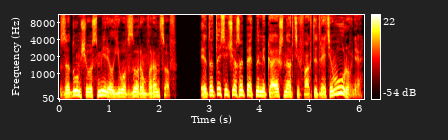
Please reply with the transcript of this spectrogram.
Задумчиво смерил его взором Воронцов. Это ты сейчас опять намекаешь на артефакты третьего уровня?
